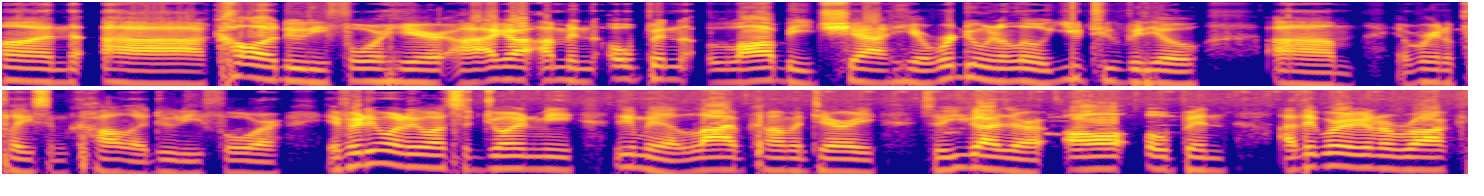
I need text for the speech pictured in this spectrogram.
on uh, Call of Duty 4 here. I got I'm in open lobby chat here. We're doing a little YouTube video um, and we're gonna play some Call of Duty 4. If anyone wants to join me, gonna be a live commentary. So you guys are all open. I think we're gonna rock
